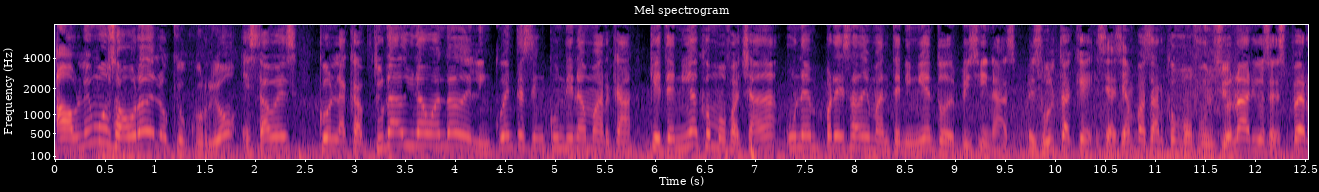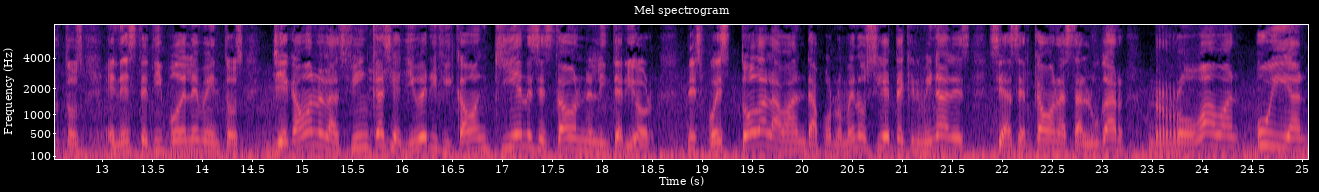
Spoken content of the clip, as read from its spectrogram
Hablemos ahora de lo que ocurrió esta vez con la captura de una banda de delincuentes en Cundinamarca que tenía como fachada una empresa de mantenimiento de piscinas. Resulta que se hacían pasar como funcionarios expertos en este tipo de elementos, llegaban a las fincas y allí verificaban quiénes estaban en el interior. Después toda la banda, por lo menos siete criminales, se acercaban hasta el lugar, robaban, huían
